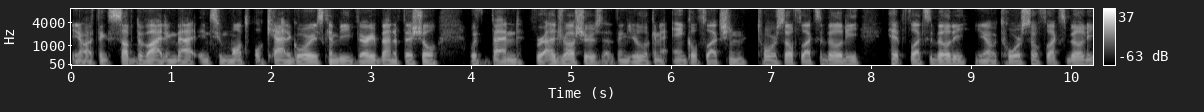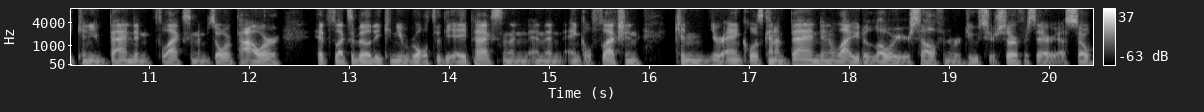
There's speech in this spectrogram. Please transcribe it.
you know i think subdividing that into multiple categories can be very beneficial with bend for edge rushers i think you're looking at ankle flexion torso flexibility hip flexibility you know torso flexibility can you bend and flex and absorb power hip flexibility can you roll through the apex and then and then ankle flexion can your ankles kind of bend and allow you to lower yourself and reduce your surface area. So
